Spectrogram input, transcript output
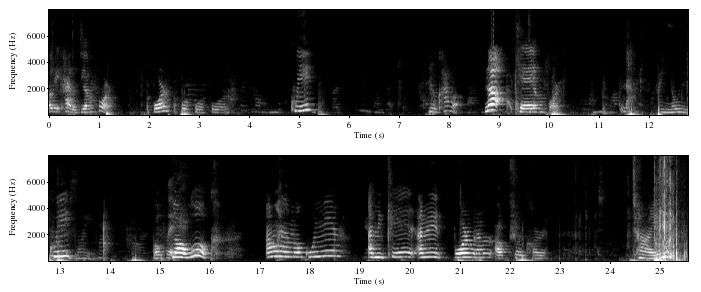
Okay, Kyla, do you have a four? A four? A four, four, four. Queen? No, Kyla. No, Do you have a four? No. I know you. Queen? Go fine. Goldfish. Yo, look. I don't have no queen. I mean, king. I mean, four, whatever. I'll show you card. Time.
